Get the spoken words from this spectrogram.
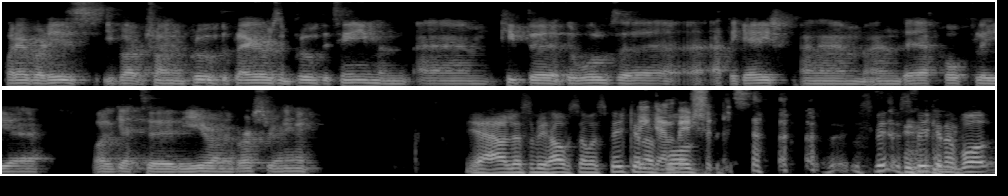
Whatever it is, you've got to try and improve the players, improve the team, and um, keep the the wolves uh, at the gate. Um, and uh, hopefully, uh, I'll get to the year anniversary anyway. Yeah, listen, we hope so. Speaking Big of Wolves, speaking of Wolves,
